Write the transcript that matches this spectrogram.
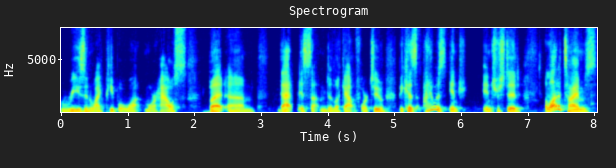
reason why people want more house, but um that is something to look out for too because I was in- interested a lot of times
